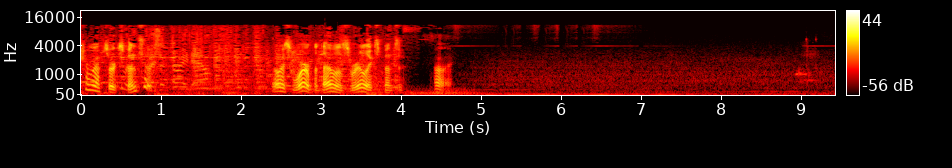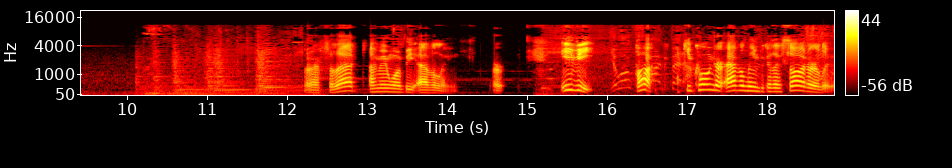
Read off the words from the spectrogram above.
Treasure maps are expensive. They always were, but that was really expensive. Alright. Alright, for that, I may want to be Aveline. Or, Evie! Fuck! I keep calling her Aveline because I saw it earlier.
